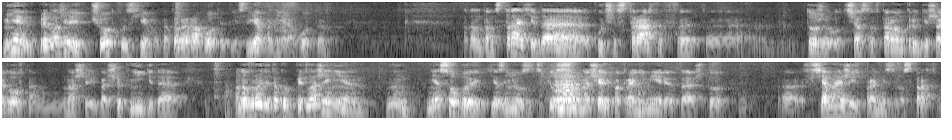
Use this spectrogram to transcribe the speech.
мне предложили четкую схему, которая работает, если я по ней работаю. Потом там страхи, да, куча страхов, это тоже вот сейчас во втором круге шагов, там, в нашей большой книге, да, оно вроде такое предложение, ну, не особо я за него зацепился в самом начале, по крайней мере, да, что э, вся моя жизнь пронизана страхом.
